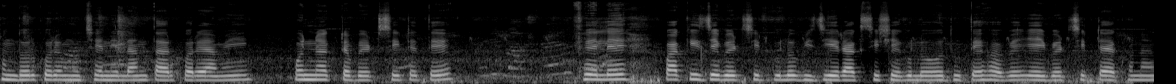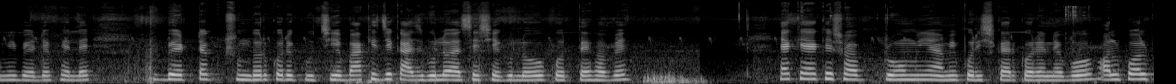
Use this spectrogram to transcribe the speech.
সুন্দর করে মুছে নিলাম। তারপরে আমি অন্য একটা বেডশিটেতে ফেলে বাকি যে বেডশিটগুলো ভিজিয়ে রাখছি সেগুলো ধুতে হবে। এই বেডশিটটা এখন আমি বেডে ফেলে বেডটা সুন্দর করে কুচিয়ে বাকি যে কাজগুলো আছে সেগুলোও করতে হবে। একে একে সব রুমই আমি পরিষ্কার করে নেব। অল্প অল্প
